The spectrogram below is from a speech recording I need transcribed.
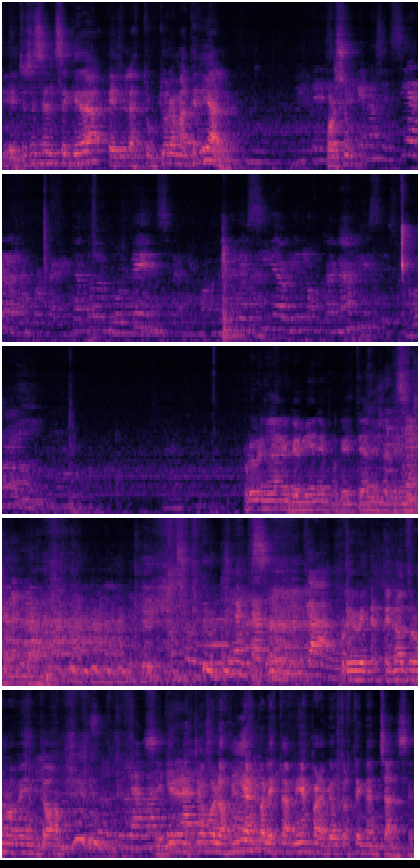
Entonces él se queda en la estructura material. Por su- que no se cierra la puerta, que está todo en potencia. Que cuando él decide abrir los canales, eso está ahí. Prueben el año que viene porque este año ya tenemos sordera. Ya está publicado. Prueben en otro momento. Si quieren, estemos los miércoles también para que otros tengan chance.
